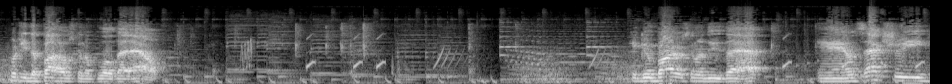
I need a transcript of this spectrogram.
Unfortunately, the bottle's gonna blow that out. Okay, Goombario's gonna do that. And let's actually...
